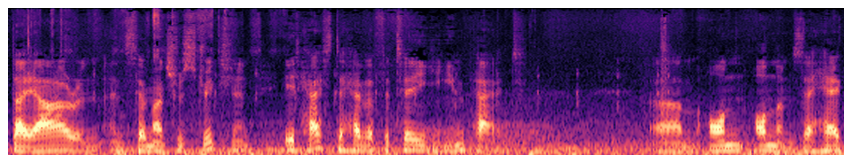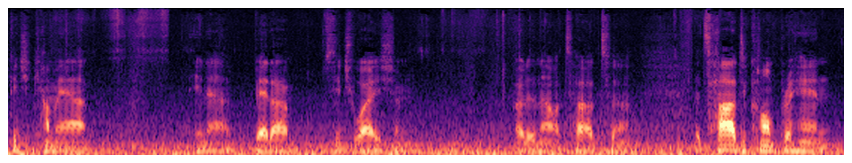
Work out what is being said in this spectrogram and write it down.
they are, and, and so much restriction. It has to have a fatiguing impact um, on on them. So how could you come out in a better situation? I don't know. It's hard to it's hard to comprehend.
